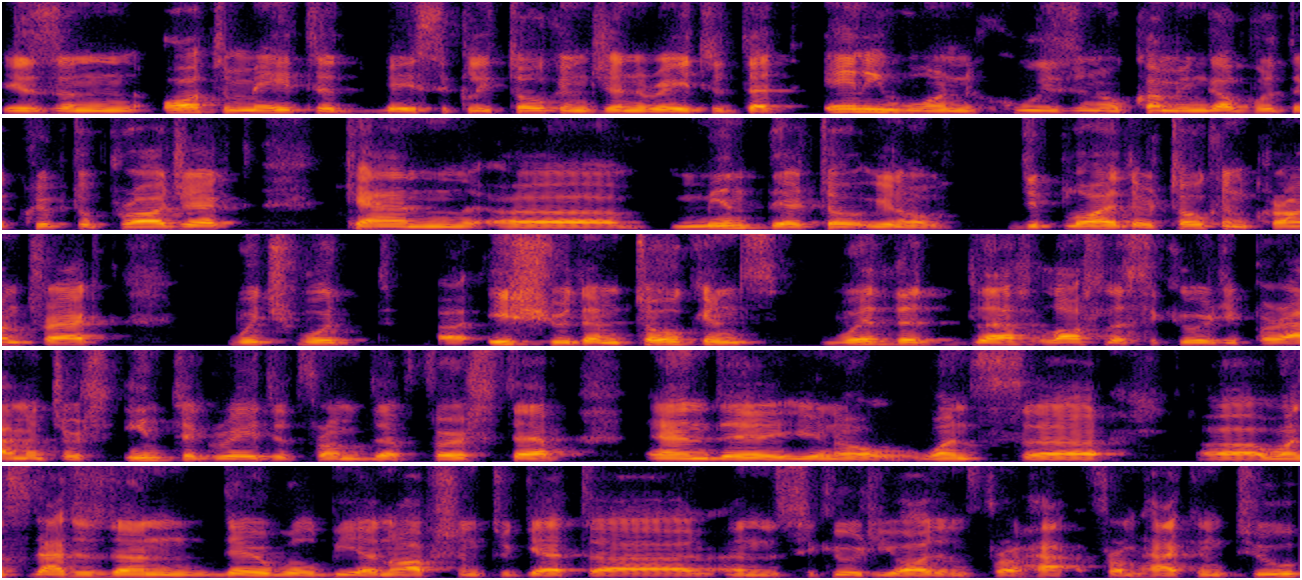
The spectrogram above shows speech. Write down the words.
is an automated basically token generated that anyone who is you know coming up with the crypto project can uh, mint their to- you know deploy their token contract which would uh, issue them tokens with the lossless security parameters integrated from the first step. And uh, you know, once uh, uh, once that is done, there will be an option to get uh, a security audit from ha- from HackerU.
